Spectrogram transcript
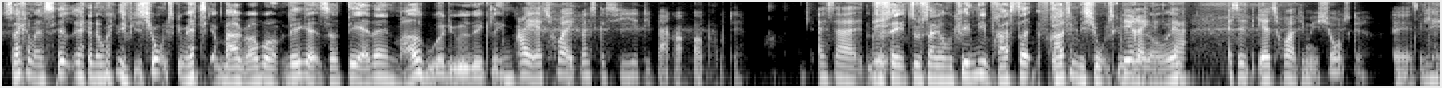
så kan man selv have nogle af de missionske med til at bakke op om det, ikke? Altså, det er da en meget hurtig udvikling. Nej, jeg tror ikke, man skal sige, at de bakker op om det. Altså, det, du, sagde, du snakker om kvindelige præster fra de missionske Det er rigtigt, dog, ikke? ja. Altså, jeg tror, at de missionske øh, ville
